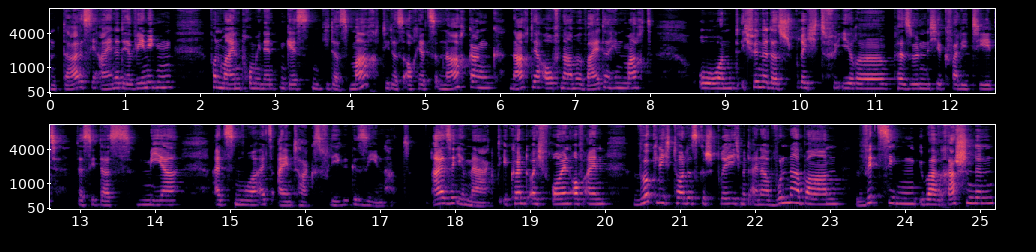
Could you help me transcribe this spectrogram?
Und da ist sie eine der wenigen von meinen prominenten Gästen, die das macht, die das auch jetzt im Nachgang nach der Aufnahme weiterhin macht. Und ich finde, das spricht für ihre persönliche Qualität, dass sie das mehr als nur als Eintagspflege gesehen hat. Also ihr merkt, ihr könnt euch freuen auf ein wirklich tolles Gespräch mit einer wunderbaren, witzigen, überraschenden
